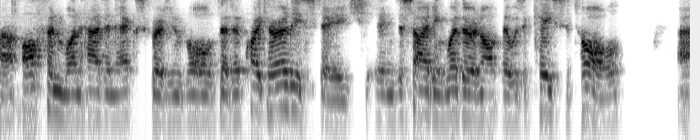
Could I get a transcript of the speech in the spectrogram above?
uh, often one had an expert involved at a quite early stage in deciding whether or not there was a case at all, uh,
